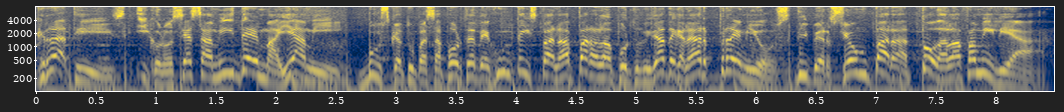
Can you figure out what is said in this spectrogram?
gratis. Y conoce a Sammy de Miami. Busca tu pasaporte de Junta Hispana para la oportunidad de ganar premios. Diversión para toda la familia.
